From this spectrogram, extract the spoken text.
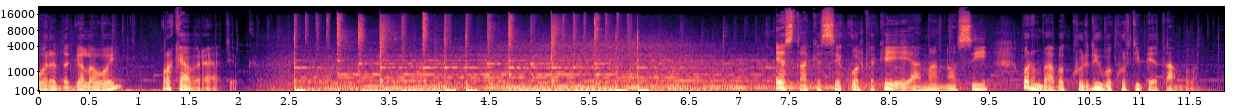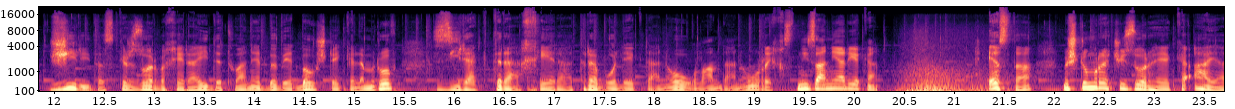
وەرە دەگەڵەوەی ڕکابەرایەتێ بکە ئێستا کە سێ کۆلکەکەی ئەی ئامان ناسی وەرم با بە کوردی و بە کورتی پێتان بڵم ژیری دەستکرد زۆر بە خێرایی دەتوانێت ببێت بەو شتێک کە لە مرۆڤ زیرەکترە خێراترە بۆ لێکدانەوە و وڵامدانەوە و ڕێخستنی زانیاریەکان. ئێستا مشتومڕێکی زۆر هەیە کە ئایا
